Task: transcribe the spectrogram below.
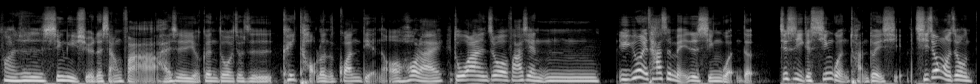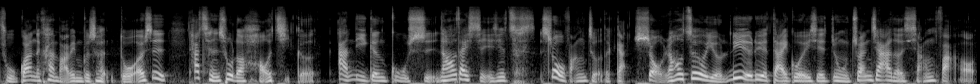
不管是心理学的想法，还是有更多就是可以讨论的观点哦。后来读完之后发现，嗯，因为它是每日新闻的。就是一个新闻团队写，其中的这种主观的看法并不是很多，而是他陈述了好几个案例跟故事，然后再写一些受访者的感受，然后最后有略略带过一些这种专家的想法哦。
